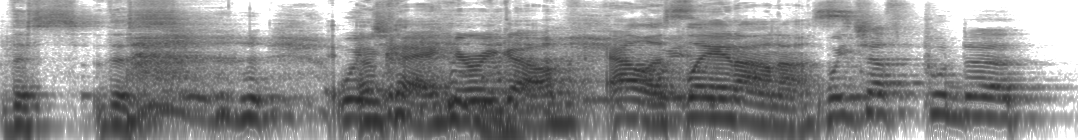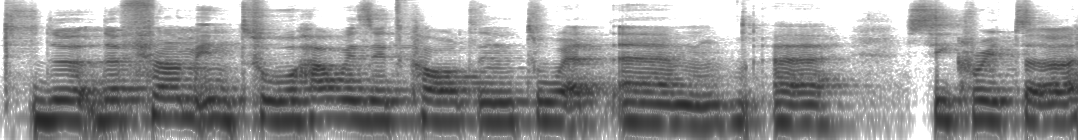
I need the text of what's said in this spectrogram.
this this? Okay here we go. Alice we, lay it on us. we just put the the the film into how is it called? Into a um, uh, secret uh,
